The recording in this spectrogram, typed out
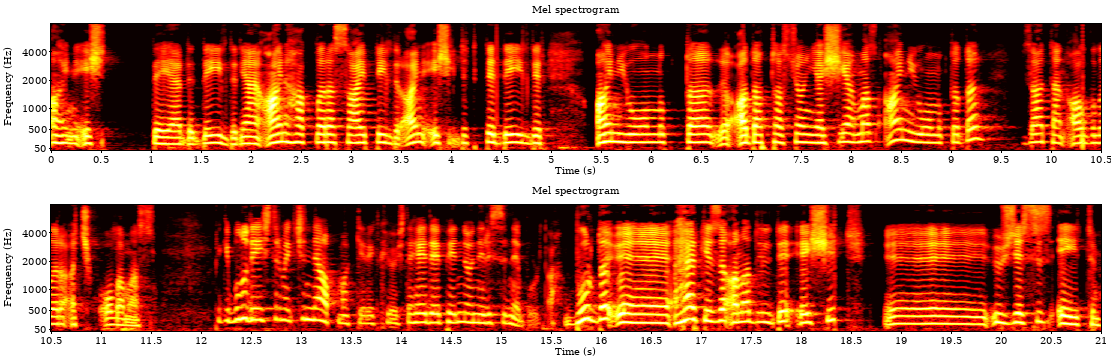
aynı eşit değerde değildir. Yani aynı haklara sahip değildir. Aynı eşitlikte değildir. Aynı yoğunlukta e, adaptasyon yaşayamaz. Aynı yoğunlukta da zaten algıları açık olamaz. Peki bunu değiştirmek için ne yapmak gerekiyor? İşte HDP'nin önerisi ne burada? Burada e, herkese ana dilde eşit, e, ücretsiz eğitim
